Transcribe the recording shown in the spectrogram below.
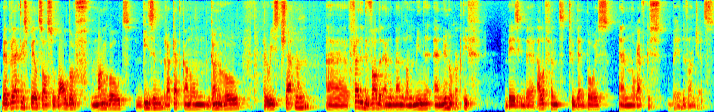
Bij projecten gespeeld zoals Waldorf, Mangold, Biezen, Raketkanon, Gung Ho, Reese Chapman, eh, Freddy de Vadder en de Bende van de Minde en nu nog actief bezig bij Elephant, Two Dead Boys en nog even bij de Van Jets.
